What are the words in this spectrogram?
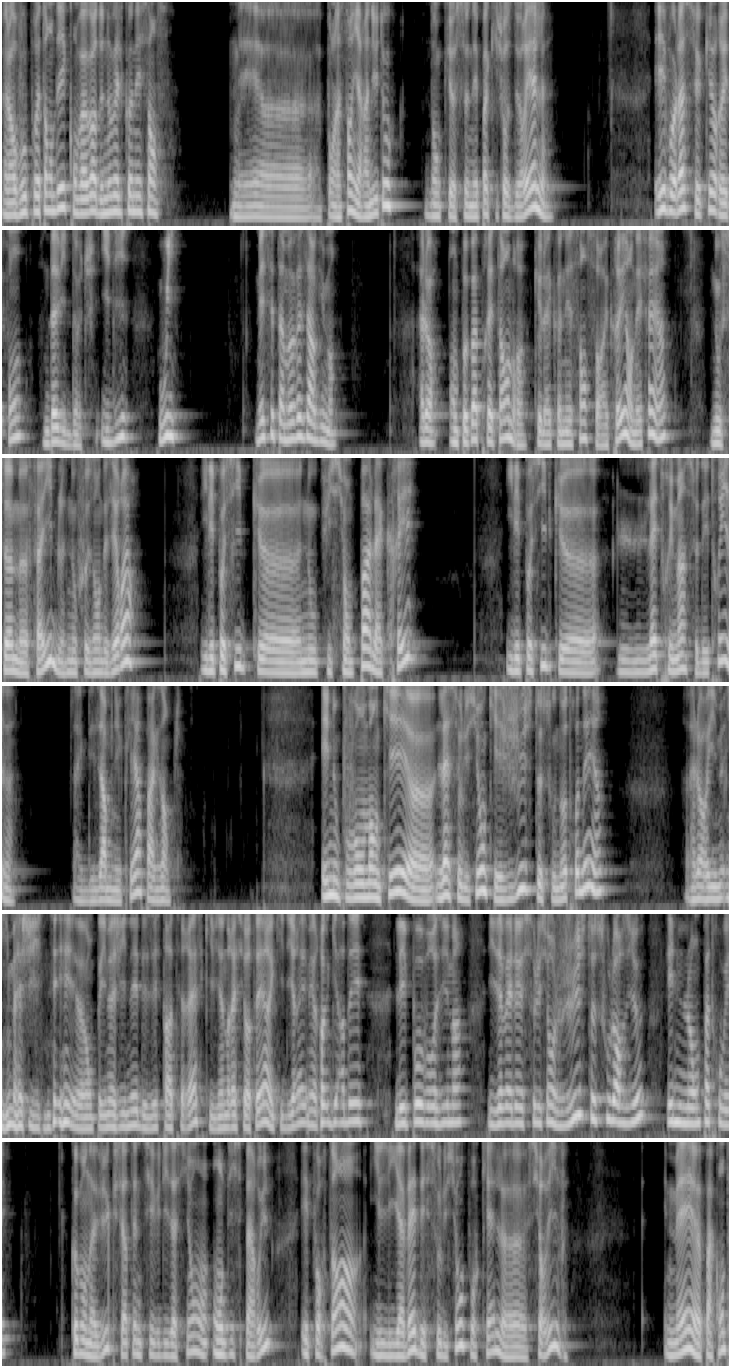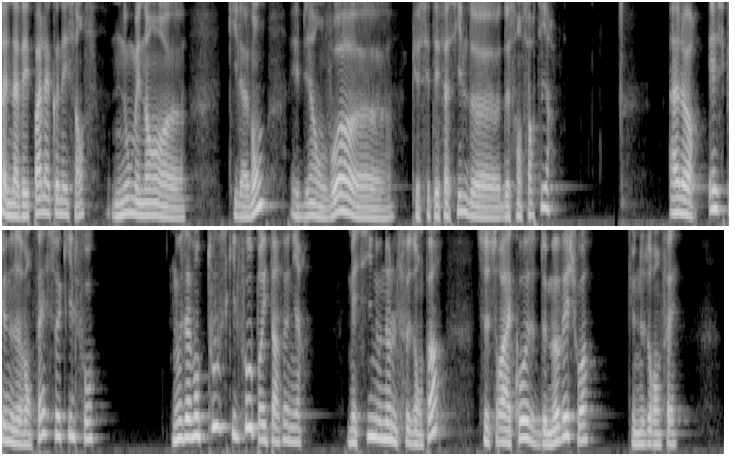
Alors, vous prétendez qu'on va avoir de nouvelles connaissances. Mais euh, pour l'instant, il n'y a rien du tout. Donc, euh, ce n'est pas quelque chose de réel. Et voilà ce que répond David Dodge. Il dit Oui, mais c'est un mauvais argument. Alors, on ne peut pas prétendre que la connaissance sera créée, en effet. Hein. Nous sommes faillibles, nous faisons des erreurs. Il est possible que nous puissions pas la créer. Il est possible que l'être humain se détruise avec des armes nucléaires par exemple. Et nous pouvons manquer euh, la solution qui est juste sous notre nez. Hein. Alors imaginez, euh, on peut imaginer des extraterrestres qui viendraient sur Terre et qui diraient mais regardez les pauvres humains, ils avaient la solution juste sous leurs yeux et ils ne l'ont pas trouvée. Comme on a vu que certaines civilisations ont disparu et pourtant il y avait des solutions pour qu'elles euh, survivent. Mais par contre elles n'avaient pas la connaissance. Nous maintenant qui l'avons, eh bien on voit euh, que c'était facile de, s'en sortir. Alors, est-ce que nous avons fait ce qu'il faut? Nous avons tout ce qu'il faut pour y parvenir. Mais si nous ne le faisons pas, ce sera à cause de mauvais choix que nous aurons faits,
